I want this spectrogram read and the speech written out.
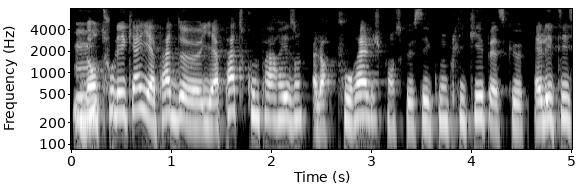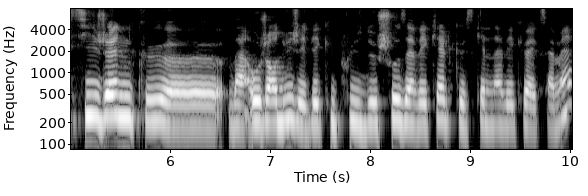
Mmh. Dans tous les cas, il n'y a, pas de, a pas de comparaison. Alors pour elle, je pense que c'est compliqué parce qu'elle était si jeune que euh, bah, aujourd'hui j'ai vécu plus de choses avec elle que ce qu'elle n'a vécu avec sa mère.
